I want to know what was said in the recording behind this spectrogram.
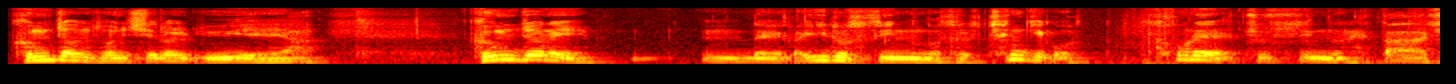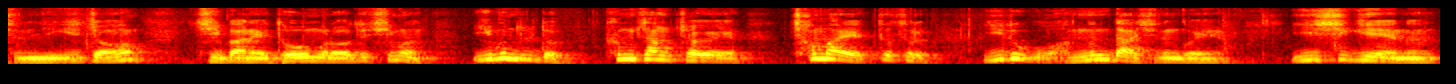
금전 손실을 유의해야 금전의 음, 내가 이룰 수 있는 것을 챙기고 손에 줄 수 있는 해다 하시는 얘기죠. 집안의 도움을 얻으시면 이분들도 금상첨화의 처마의 뜻을 이루고 얻는다 하시는 거예요. 이 시기에는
